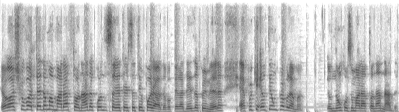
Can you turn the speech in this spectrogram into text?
Eu acho que eu vou até dar uma maratonada quando sair a terceira temporada. vou pegar desde a primeira. É porque eu tenho um problema. Eu não consigo maratonar nada.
